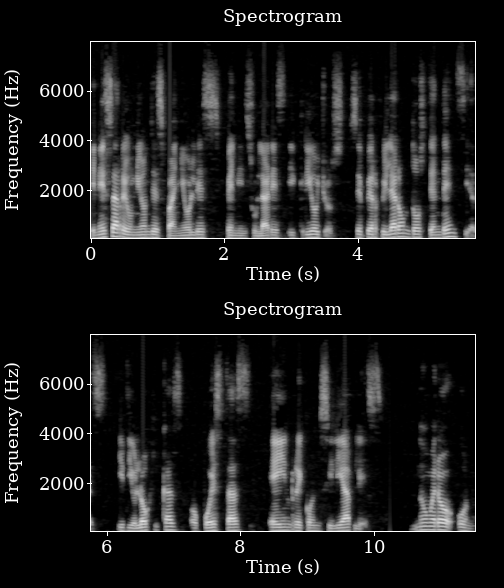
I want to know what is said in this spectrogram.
En esa reunión de españoles, peninsulares y criollos se perfilaron dos tendencias ideológicas opuestas e irreconciliables. Número 1.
